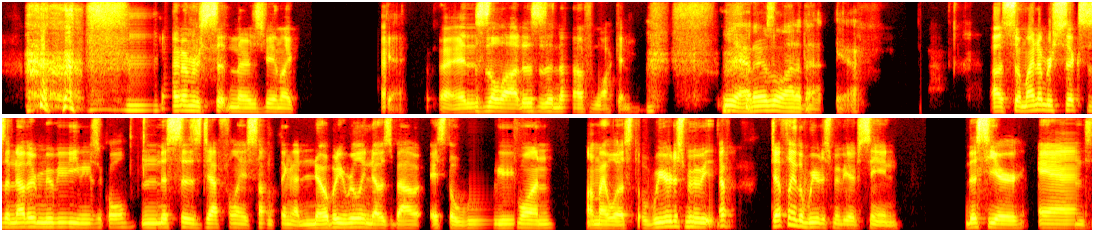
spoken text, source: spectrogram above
I remember sitting there just being like, okay, all right, this is a lot. This is enough walking. Yeah, there's a lot of that. Yeah. Uh, so my number six is another movie musical, and this is definitely something that nobody really knows about. It's the weird one on my list, the weirdest movie, def- definitely the weirdest movie I've seen this year, and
